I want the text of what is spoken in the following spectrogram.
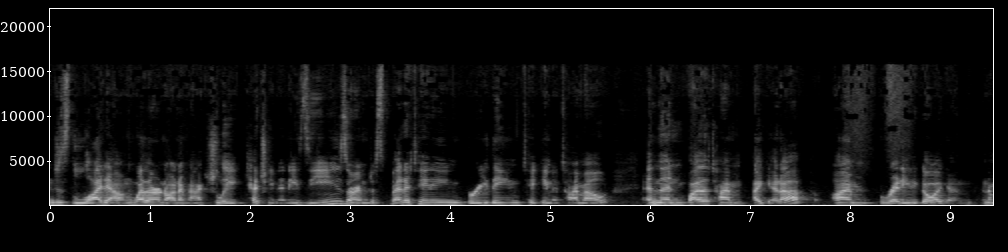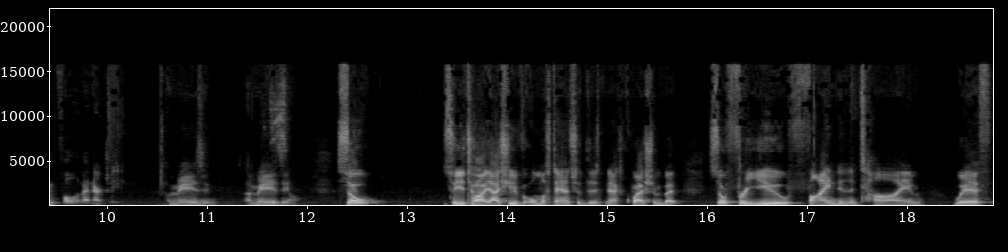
and just lie down, whether or not I'm actually catching any Z's or I'm just meditating, breathing, taking a time out. And then by the time I get up, I'm ready to go again and I'm full of energy. Amazing, amazing. So, so you taught actually you've almost answered this next question, but so for you, finding the time with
